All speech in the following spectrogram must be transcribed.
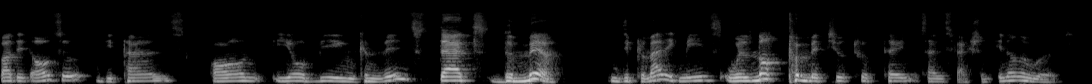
but it also depends on your being convinced that the mere diplomatic means will not permit you to obtain satisfaction. In other words,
